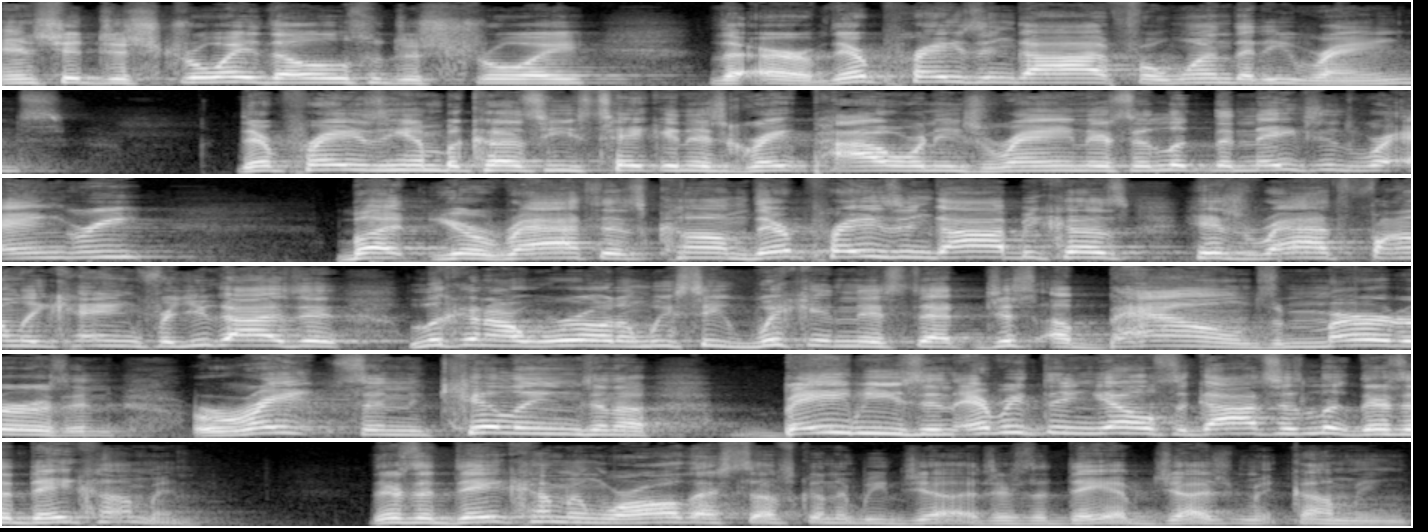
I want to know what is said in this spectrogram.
and should destroy those who destroy the earth. They're praising God for one that he reigns. They're praising him because he's taken his great power and he's reigned. They said, Look, the nations were angry, but your wrath has come. They're praising God because his wrath finally came. For you guys that look in our world and we see wickedness that just abounds, murders and rapes and killings and uh, babies and everything else. God says, Look, there's a day coming. There's a day coming where all that stuff's going to be judged. There's a day of judgment coming.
